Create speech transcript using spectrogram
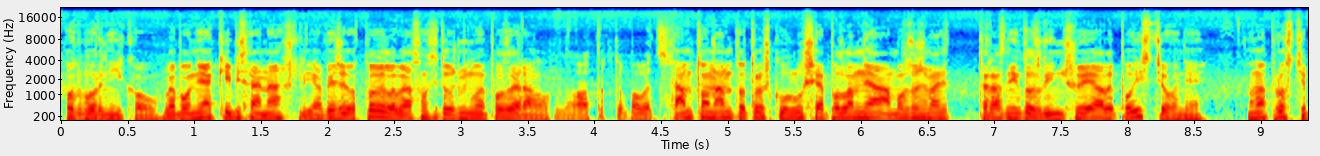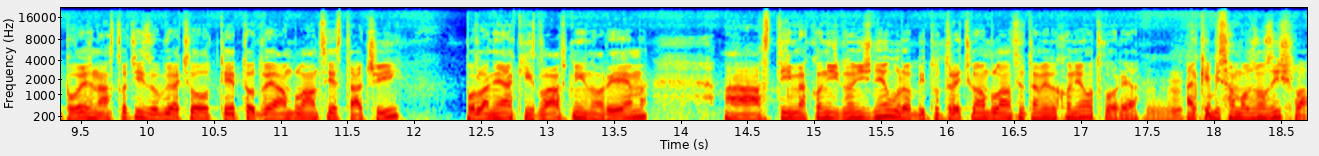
odborníkov, lebo nejaké by sa aj našli. A vieš, odpoveď, lebo ja som si to už minule pozeral. No, tak to povedz. Tamto nám to trošku hlušia podľa mňa a možno, že ma teraz niekto zlinčuje, ale poisťovne. Ona proste povie, že na 100 tisíc obyvateľov tieto dve ambulancie stačí podľa nejakých zvláštnych noriem a s tým ako nikto nič neurobi. Tú tretiu ambulanciu tam jednoducho neotvoria. Mhm. Aj keby sa možno zišla.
